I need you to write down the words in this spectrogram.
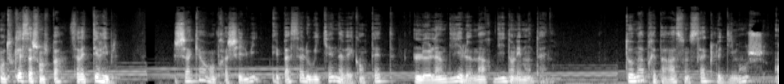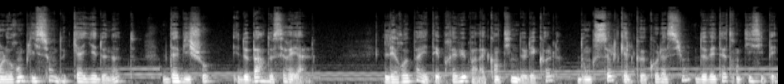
En tout cas, ça change pas. Ça va être terrible. Chacun rentra chez lui et passa le week-end avec en tête le lundi et le mardi dans les montagnes. Thomas prépara son sac le dimanche en le remplissant de cahiers de notes, d'habits chauds de barres de céréales. Les repas étaient prévus par la cantine de l'école, donc seules quelques collations devaient être anticipées.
